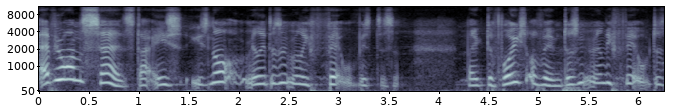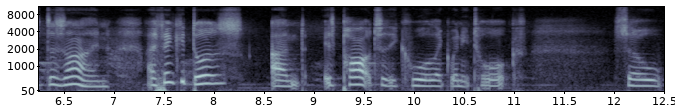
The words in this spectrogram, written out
Everyone says that he's he's not really doesn't really fit with his design. Like the voice of him doesn't really fit with his design. I think it does, and his parts really cool, like when he talks. So,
